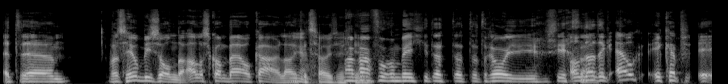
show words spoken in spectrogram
het ehm, was heel bijzonder. Alles kwam bij elkaar, laat ik het zo zeggen. Maar waarvoor een beetje dat, dat, dat rode in je gezicht Omdat ik elk, ik heb eh,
